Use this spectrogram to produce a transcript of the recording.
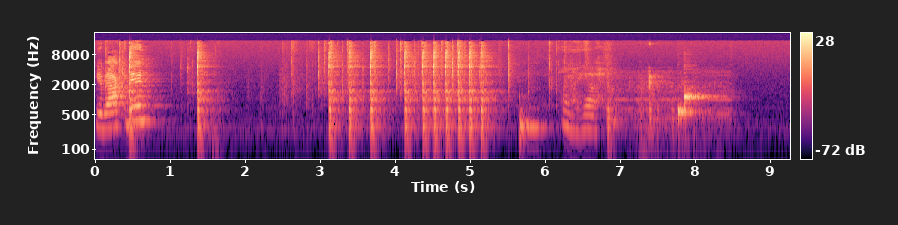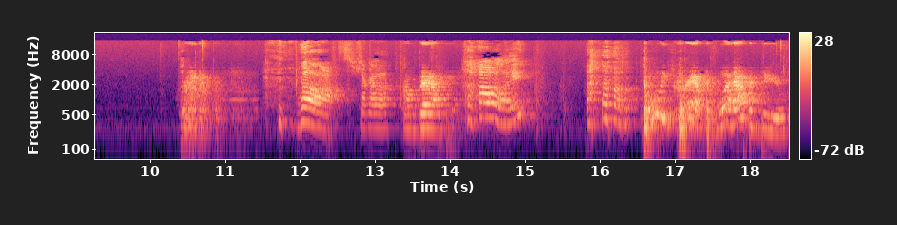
you backing in? Oh my gosh. Ah, I'm back. Hi. Holy crap, what happened to you?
